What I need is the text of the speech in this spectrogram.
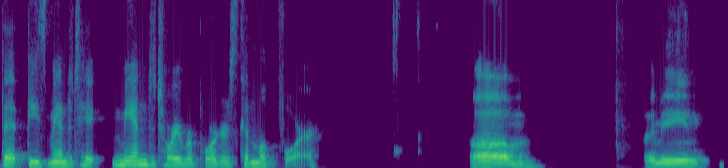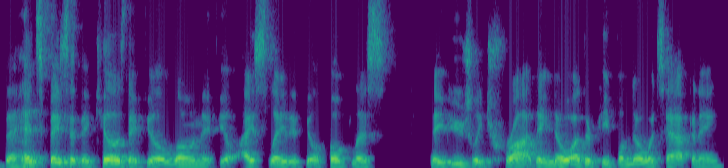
that these mandatory mandatory reporters can look for? Um, I mean, the headspace that they kill is they feel alone, they feel isolated, they feel hopeless. They've usually tried, they know other people know what's happening.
